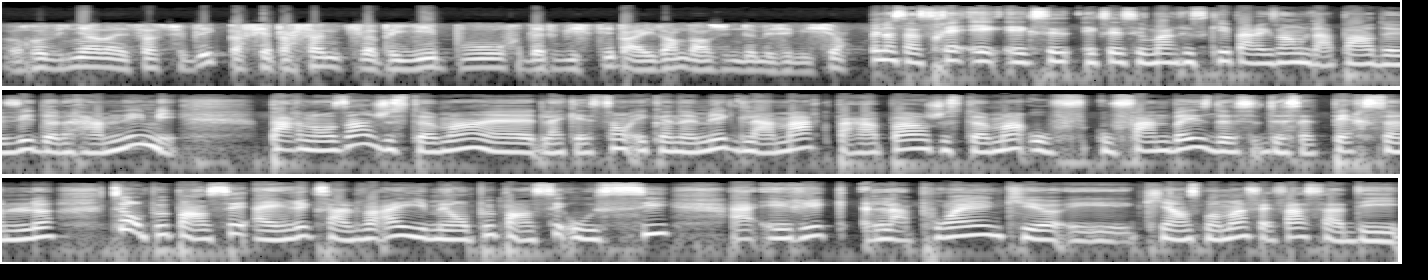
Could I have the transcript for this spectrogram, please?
revenir dans l'espace public parce qu'il n'y a personne qui va payer pour de la publicité, par exemple, dans une de mes émissions. non, ça serait excessivement risqué, par exemple, de la part de V de le ramener, mais parlons-en justement euh, de la question économique de la marque par rapport justement au, fanbase de, cette personne-là. Tu sais, on peut penser à Eric Salvaille, mais on peut penser aussi à Eric Lapointe qui, qui en ce moment fait face à des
